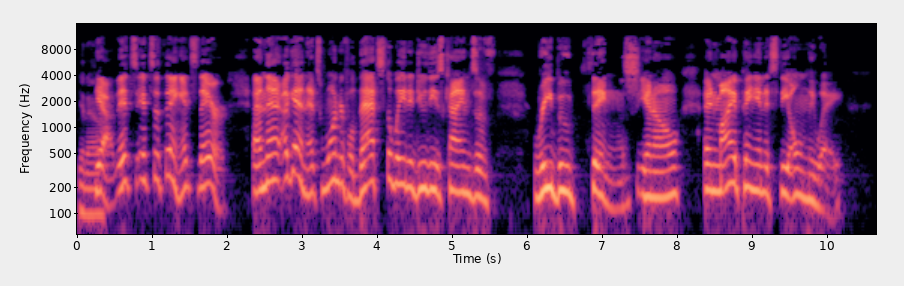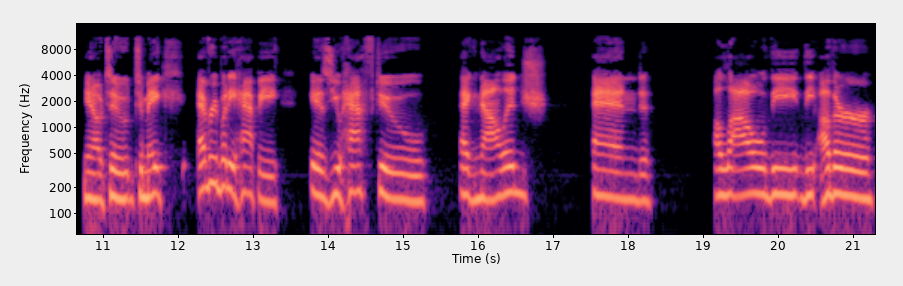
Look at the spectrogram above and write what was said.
you know Yeah. It's it's a thing. It's there, and that again, that's wonderful. That's the way to do these kinds of reboot things. You know, in my opinion, it's the only way. You know, to to make everybody happy is you have to acknowledge and allow the the other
